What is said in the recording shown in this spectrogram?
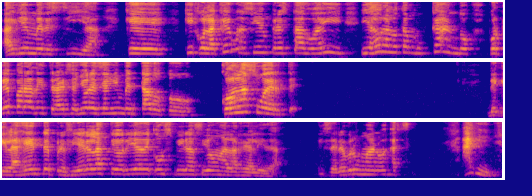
alguien me decía que Kiko La Quema siempre ha estado ahí y ahora lo están buscando porque para distraer. Señores, se han inventado todo con la suerte de que la gente prefiere las teorías de conspiración a la realidad. El cerebro humano es así. Ay,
